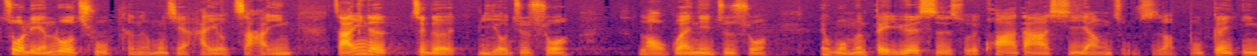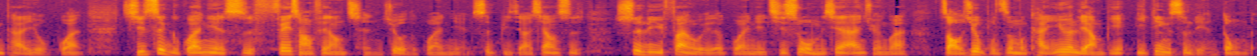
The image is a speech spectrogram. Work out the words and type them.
做联络处可能目前还有杂音，杂音的这个理由就是说老观念，就是说哎，我们北约是所谓跨大西洋组织啊，不跟印太有关。其实这个观念是非常非常陈旧的观念，是比较像是势力范围的观念。其实我们现在安全观早就不这么看，因为两边一定是联动的。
